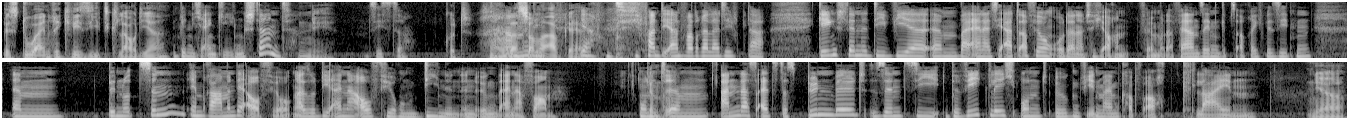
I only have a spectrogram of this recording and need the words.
Bist du ein Requisit, Claudia? Bin ich ein Gegenstand? Nee. Siehst du. Gut, haben wir das wir schon die- mal abgehakt. Ja, ich fand die Antwort relativ klar. Gegenstände, die wir ähm, bei einer Theateraufführung oder natürlich auch in Film oder Fernsehen, gibt es auch Requisiten, ähm, benutzen im Rahmen der Aufführung. Also die einer Aufführung dienen in irgendeiner Form. Und Genau. ähm, anders als das Bühnenbild sind sie beweglich und irgendwie in meinem Kopf auch klein. Ja,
